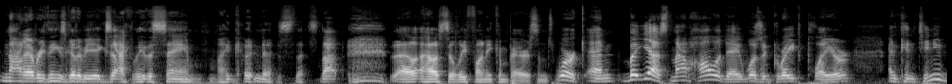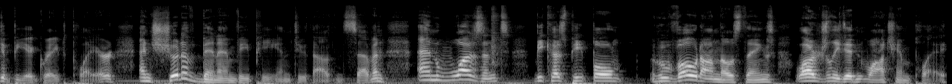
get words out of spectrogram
not everything's going to be exactly the same. My goodness, that's not uh, how silly, funny comparisons work. And but yes, Matt Holliday was a great player and continued to be a great player and should have been MVP in 2007 and wasn't because people who vote on those things largely didn't watch him play.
